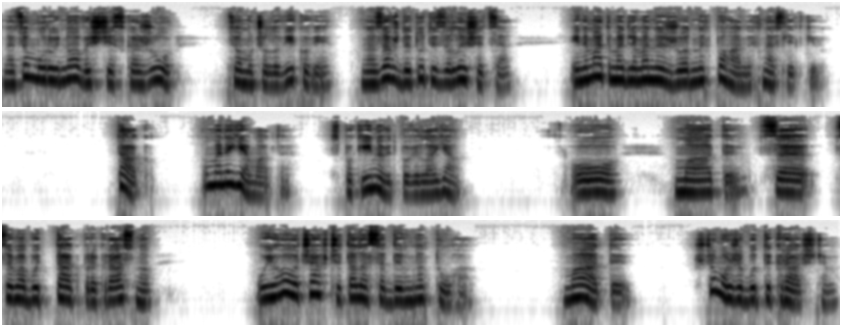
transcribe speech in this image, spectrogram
на цьому руйновищі скажу цьому чоловікові, назавжди тут і залишиться, і не матиме для мене жодних поганих наслідків. Так, у мене є мати, спокійно відповіла я. О, мати, це, це, мабуть, так прекрасно. У його очах читалася дивна туга. Мати, що може бути кращим?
